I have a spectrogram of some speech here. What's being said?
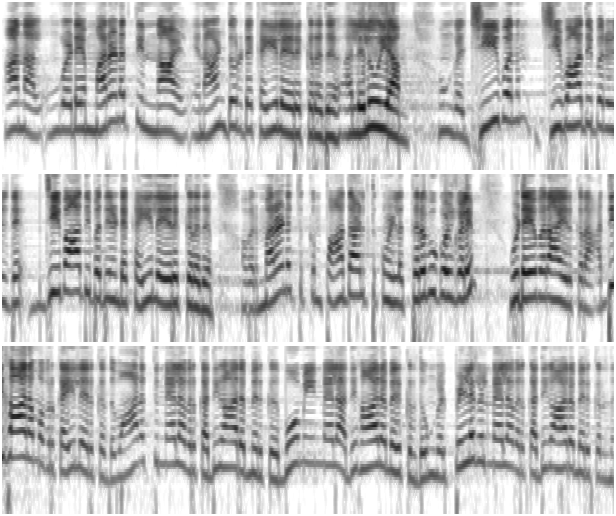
ஆனால் உங்களுடைய மரணத்தின் நாள் என் ஆண்டவருடைய கையில் இருக்கிறது. அல்லேலூயா. உங்கள் ஜீவனும் ஜீவாதிபதியுடைய ஜீவாதிபதியுடைய கையில் இருக்கிறது. அவர் மரணத்துக்கும் பாதாளத்துக்கும் உள்ள திறவுகோள்களை உடையவராக இருக்கிறார் அதிகாரம் அவர் கையில் இருக்கிறது. வானத்தின் மேலே அவருக்கு அதிகாரம் இருக்குது. பூமியின் மேல அதிகாரம் இருக்கிறது. உங்கள் பிள்ளைகள் மேல அவருக்கு அதிகாரம் இருக்கிறது.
